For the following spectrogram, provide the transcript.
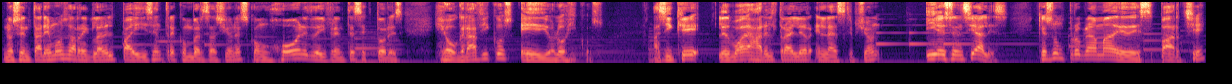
nos sentaremos a arreglar el país entre conversaciones con jóvenes de diferentes sectores geográficos e ideológicos. Así que les voy a dejar el tráiler en la descripción y Esenciales, que es un programa de desparche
